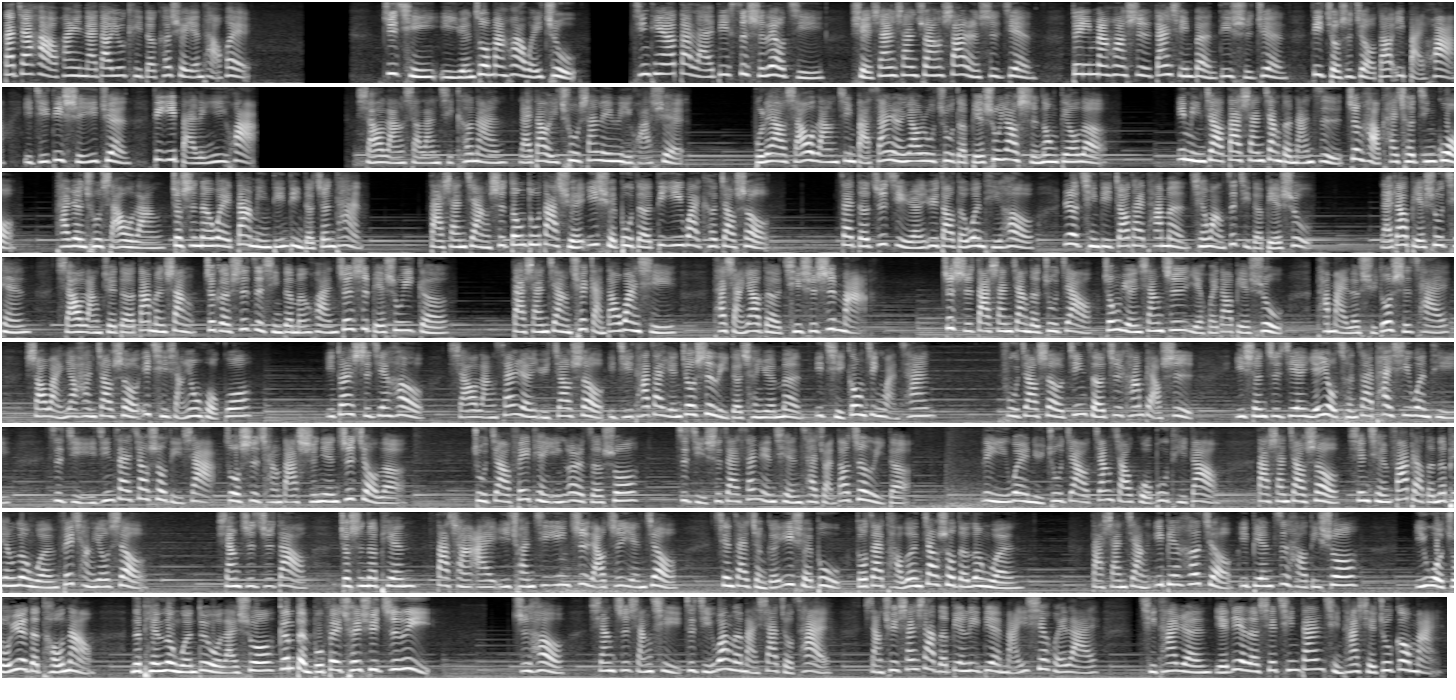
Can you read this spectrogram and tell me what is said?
大家好，欢迎来到 Yuki 的科学研讨会。剧情以原作漫画为主，今天要带来第四十六集《雪山山庄杀人事件》，对应漫画是单行本第十卷第九十九到一百话，以及第十一卷第一百零一话。小五郎、小兰及柯南来到一处山林里滑雪，不料小五郎竟把三人要入住的别墅钥匙弄丢了。一名叫大山将的男子正好开车经过。他认出小五郎就是那位大名鼎鼎的侦探大山将，是东都大学医学部的第一外科教授。在得知几人遇到的问题后，热情地招待他们前往自己的别墅。来到别墅前，小五郎觉得大门上这个狮子形的门环真是别树一格。大山将却感到惋惜，他想要的其实是马。这时，大山将的助教中原香织也回到别墅。他买了许多食材，稍晚要和教授一起享用火锅。一段时间后，小五郎三人与教授以及他在研究室里的成员们一起共进晚餐。副教授金泽志康表示，医生之间也有存在派系问题，自己已经在教授底下做事长达十年之久了。助教飞田银二则说自己是在三年前才转到这里的。另一位女助教江角果布提到。大山教授先前发表的那篇论文非常优秀，香知知道，就是那篇大肠癌遗传基因治疗之研究。现在整个医学部都在讨论教授的论文。大山将一边喝酒一边自豪地说：“以我卓越的头脑，那篇论文对我来说根本不费吹嘘之力。”之后，香知想起自己忘了买下酒菜，想去山下的便利店买一些回来。其他人也列了些清单，请他协助购买。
